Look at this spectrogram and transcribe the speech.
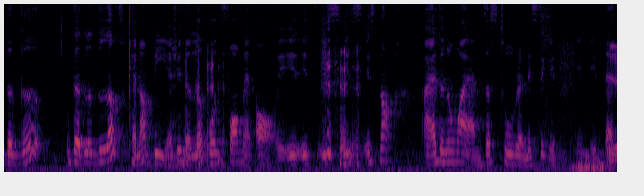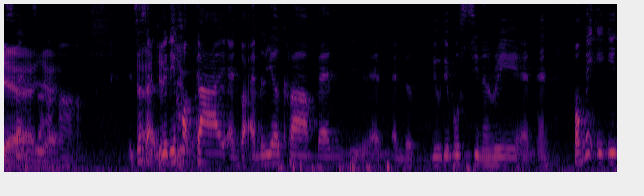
the girl the, the love cannot be actually the love won't form at all. It, it, it it's, it's, it's not. I I don't know why I'm just too realistic in, in, in that Yeah, sense. uh, yeah. uh. It's just I like really you. hot guy and got Emilia Clarke then and and the beautiful scenery and and for me it it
